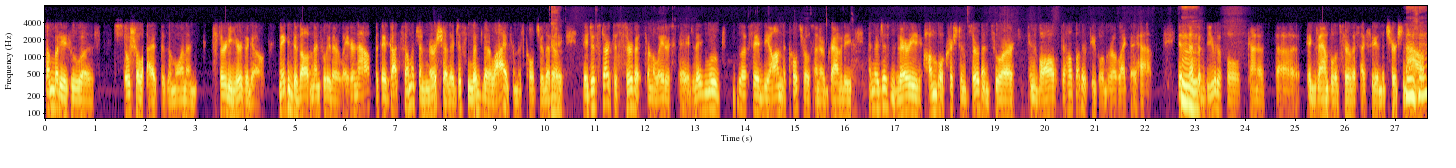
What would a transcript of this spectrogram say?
somebody who was socialized as a Mormon 30 years ago. Maybe developmentally they're later now, but they've got so much inertia. They've just lived their lives in this culture that yeah. they they just start to serve it from a later stage. They've moved, let's say, beyond the cultural center of gravity, and they're just very humble Christian servants who are involved to help other people grow like they have. Mm. That's a beautiful kind of uh, example of service I see in the church now. Mm-hmm.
